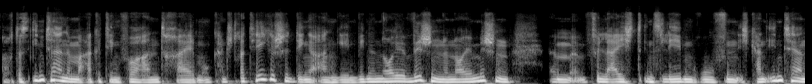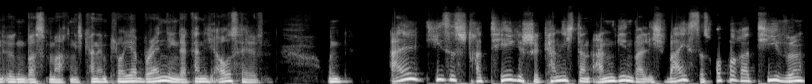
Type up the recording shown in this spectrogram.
auch das interne Marketing vorantreiben und kann strategische Dinge angehen, wie eine neue Vision, eine neue Mission ähm, vielleicht ins Leben rufen. Ich kann intern irgendwas machen. Ich kann Employer Branding, da kann ich aushelfen. Und all dieses Strategische kann ich dann angehen, weil ich weiß, das Operative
